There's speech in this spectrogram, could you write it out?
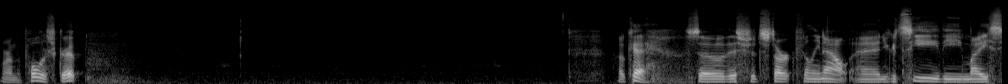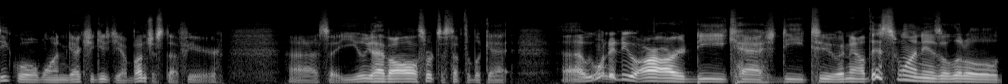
We're on the poller script. Okay, so this should start filling out, and you can see the MySQL one actually gives you a bunch of stuff here. Uh, so you have all sorts of stuff to look at. Uh, we want to do RRD cache D2, and now this one is a little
